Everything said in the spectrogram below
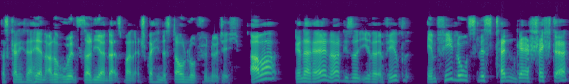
das kann ich nachher in aller Ruhe installieren. Da ist mal ein entsprechendes Download für nötig. Aber generell, ne, diese ihre Empfehl Empfehlungslistengeschichte,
